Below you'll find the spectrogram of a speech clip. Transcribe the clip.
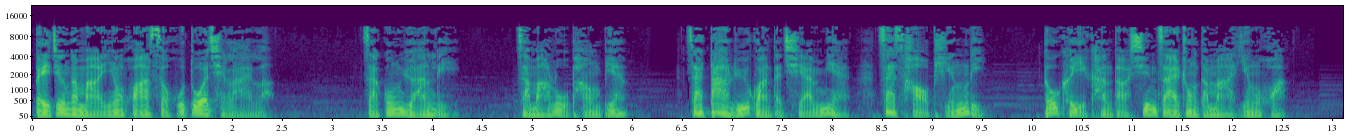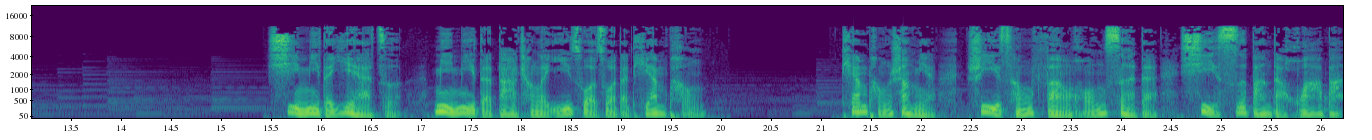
北京的马樱花似乎多起来了，在公园里，在马路旁边，在大旅馆的前面，在草坪里，都可以看到新栽种的马樱花。细密的叶子密密的搭成了一座座的天棚，天棚上面是一层粉红色的细丝般的花瓣。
